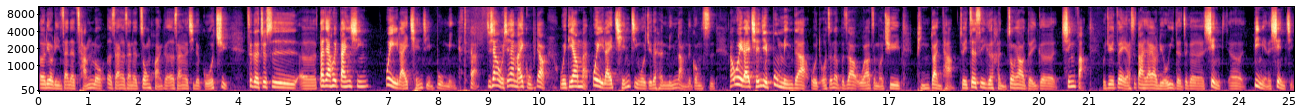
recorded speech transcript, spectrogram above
二六零三的长荣、二三二三的中环跟二三二七的国巨，这个就是呃，大家会担心未来前景不明，对啊，就像我现在买股票，我一定要买未来前景我觉得很明朗的公司。那未来前景不明的啊，我我真的不知道我要怎么去评断它，所以这是一个很重要的一个心法，我觉得这也是大家要留意的这个陷呃避免的陷阱。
